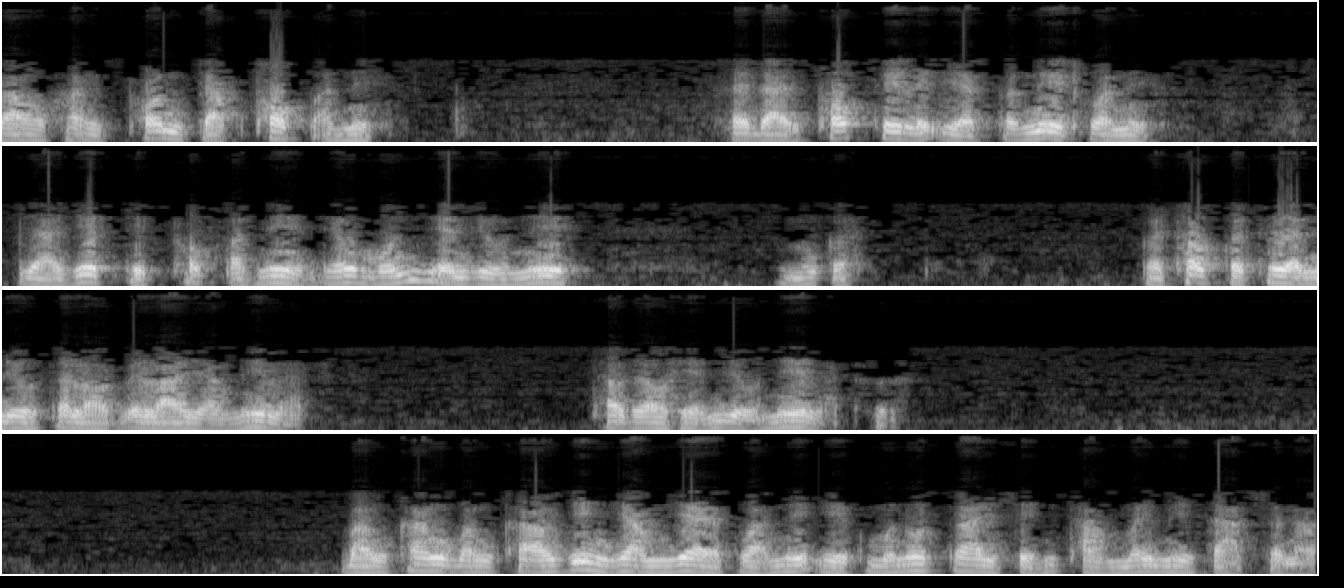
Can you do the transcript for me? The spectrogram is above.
เราให้พ้นจากภพอันนี้ ให้ได้พบที่ละเอียดประณีตกว่านี้ อย่ายึดติดพบประณีตเดี๋ยวหมุนเวียนอยู่นี่มันก็ กระทบกระเทือนอยู่ตลอดเวลาอย่างนี้แหละ ถ้าเราเห็นอยู่นี่แหละ บางครั้งบางคราวยิ่งย่ำแย่กว่านี้อีกมนุษย์ไร้ศีลธรรมไม่มีศาสนา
